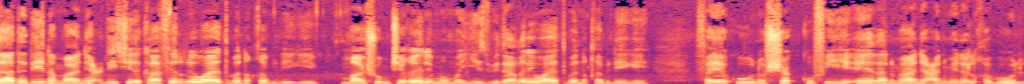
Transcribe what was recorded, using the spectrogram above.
دا د دې نه مانع دي چې د کافر روایت به نه قبليږي ماشوم چې غیر ممیز وي د هغه روایت به نه قبليږي فیکون الشک فيه ايضا مانعا من القبول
